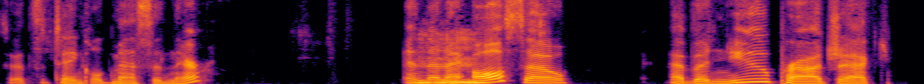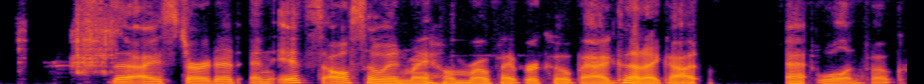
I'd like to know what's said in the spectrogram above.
So it's a tangled mess in there. And then Mhm. I also have a new project that I started, and it's also in my home row fiber co bag that I got at Woolen Folk.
